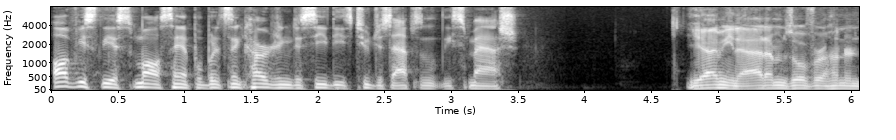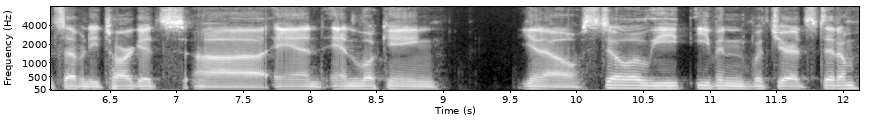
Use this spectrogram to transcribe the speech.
Obviously, a small sample, but it's encouraging to see these two just absolutely smash. Yeah, I mean Adams over 170 targets, uh, and and looking, you know, still elite even with Jarrett Stidham.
